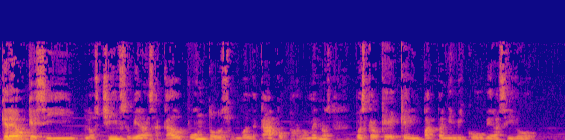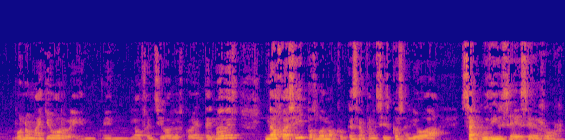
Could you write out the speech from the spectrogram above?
creo que si los Chiefs hubieran sacado puntos, un gol de campo por lo menos, pues creo que, el impacto anímico hubiera sido bueno mayor en, en, la ofensiva de los 49. No fue así, pues bueno, creo que San Francisco salió a sacudirse ese error.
